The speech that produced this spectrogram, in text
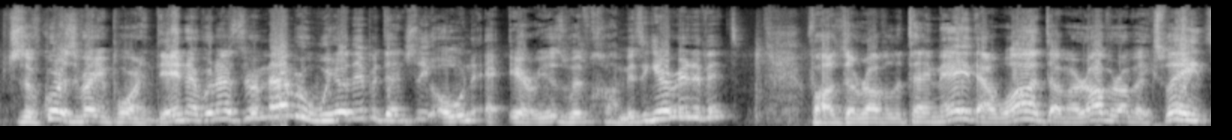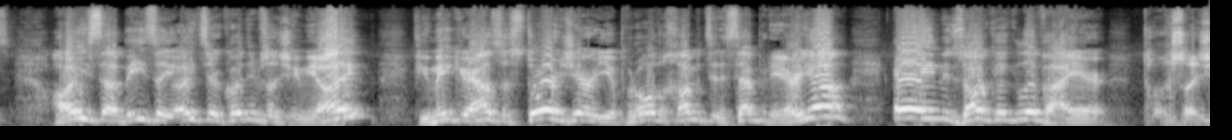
Which is, of course, very important. Then everyone has to remember where they potentially own areas with chametz and get rid of it. That what Rav Rav explains. If you make your house a storage area, you put all the chametz in a separate area. Says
